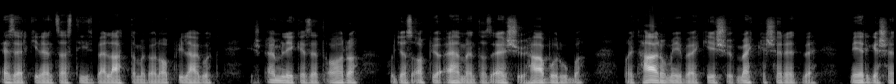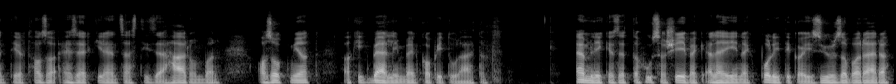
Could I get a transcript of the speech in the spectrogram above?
1910-ben látta meg a napvilágot, és emlékezett arra, hogy az apja elment az első háborúba, majd három évvel később megkeseredve, mérgesen tért haza 1913-ban azok miatt, akik Berlinben kapituláltak. Emlékezett a 20-as évek elejének politikai zűrzavarára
